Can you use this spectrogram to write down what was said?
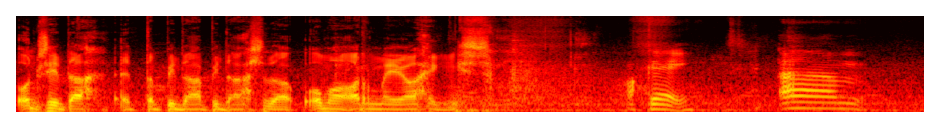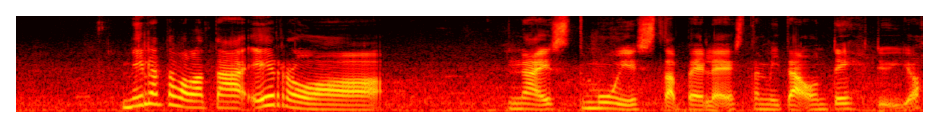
on sitä, että pitää pitää sitä omaa armeijaa hengissä. Okei. Ähm, millä tavalla tämä eroaa näistä muista peleistä, mitä on tehty jo?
